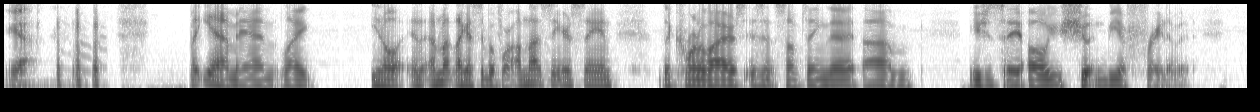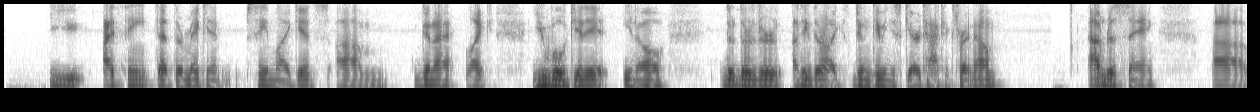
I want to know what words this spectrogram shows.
yeah but yeah, man, like you know, and I'm not like I said before, I'm not sitting here saying the coronavirus isn't something that um, you should say, oh, you shouldn't be afraid of it. You, I think that they're making it seem like it's um, gonna like you will get it. You know, they're, they're, they're I think they're like doing giving you scare tactics right now. I'm just saying, uh,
